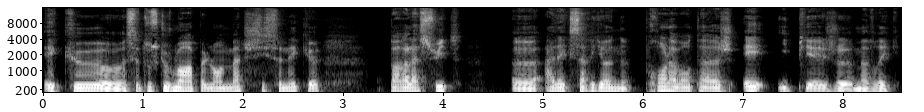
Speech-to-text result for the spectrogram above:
Et que c'est tout ce que je me rappelle dans le match, si ce n'est que par la suite, Alex Arion prend l'avantage et il piège Maverick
